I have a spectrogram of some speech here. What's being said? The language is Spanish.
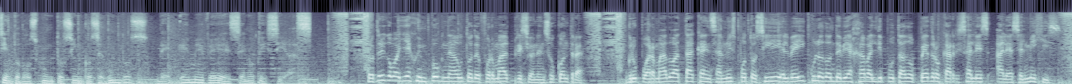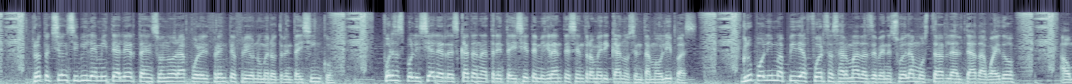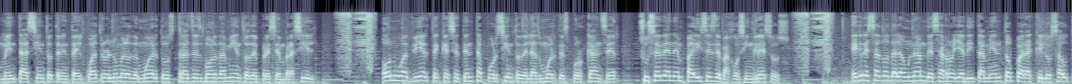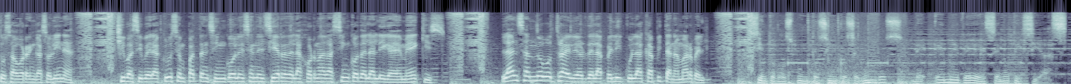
102.5 segundos de MBS Noticias. Rodrigo Vallejo impugna auto de formal prisión en su contra. Grupo armado ataca en San Luis Potosí el vehículo donde viajaba el diputado Pedro Carrizales, alias El Mijis. Protección Civil emite alerta en Sonora por el Frente Frío número 35. Fuerzas policiales rescatan a 37 migrantes centroamericanos en Tamaulipas. Grupo Lima pide a Fuerzas Armadas de Venezuela mostrar lealtad a Guaidó. Aumenta a 134 el número de muertos tras desbordamiento de presa en Brasil. ONU advierte que 70% de las muertes por cáncer suceden en países de bajos ingresos. Egresado de la UNAM desarrolla aditamiento para que los autos ahorren gasolina. Chivas y Veracruz empatan sin goles en el cierre de la jornada 5 de la Liga MX. Lanzan nuevo tráiler de la película Capitana Marvel. 102.5 segundos de MBS Noticias.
